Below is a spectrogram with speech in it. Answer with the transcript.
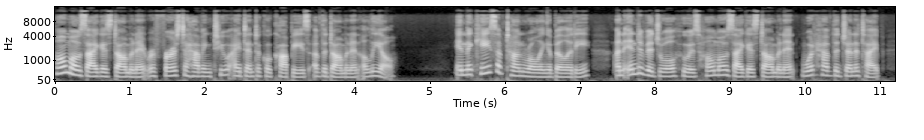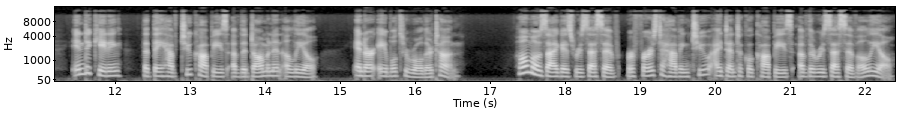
Homozygous dominant refers to having two identical copies of the dominant allele. In the case of tongue rolling ability, an individual who is homozygous dominant would have the genotype, indicating that they have two copies of the dominant allele and are able to roll their tongue. Homozygous recessive refers to having two identical copies of the recessive allele.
